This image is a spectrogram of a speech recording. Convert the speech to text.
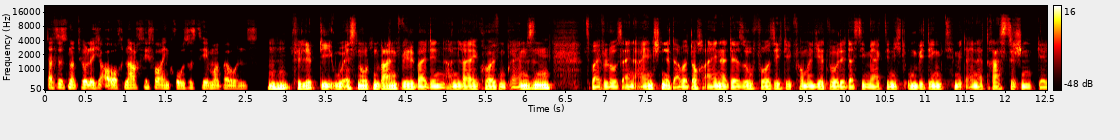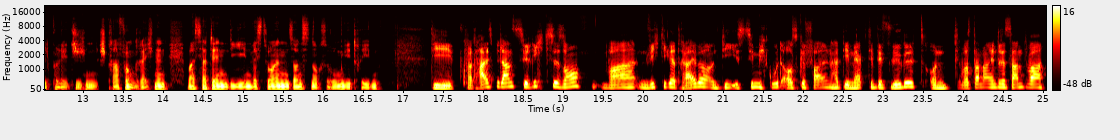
Das ist natürlich auch nach wie vor ein großes Thema bei uns. Mhm. Philipp, die US-Notenbank will bei den Anleihekäufen bremsen. Zweifellos ein Einschnitt, aber doch einer, der so vorsichtig formuliert wurde, dass die Märkte nicht unbedingt mit einer drastischen geldpolitischen Straffung rechnen. Was hat denn die Investoren sonst noch so umgetrieben? Die Quartalsbilanzgerichtssaison war ein wichtiger Treiber und die ist ziemlich gut ausgefallen, hat die Märkte beflügelt. Und was dann auch interessant war,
